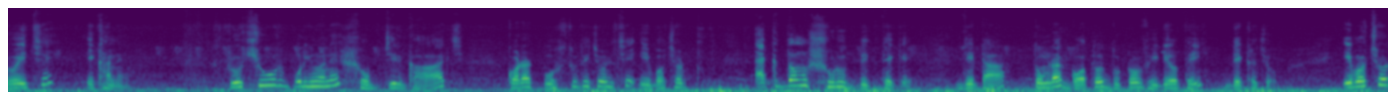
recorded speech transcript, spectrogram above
রয়েছে এখানে। প্রচুর পরিমাণে সবজির গাছ করার প্রস্তুতি চলছে এবছর একদম শুরুর দিক থেকে, যেটা তোমরা গত দুটো ভিডিওতেই দেখেছ। এবছর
